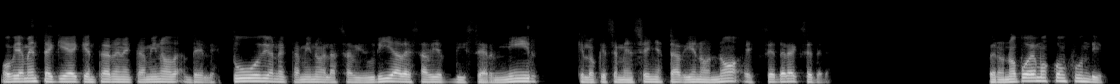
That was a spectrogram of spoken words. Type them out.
Obviamente aquí hay que entrar en el camino del estudio, en el camino de la sabiduría, de saber discernir que lo que se me enseña está bien o no, etcétera, etcétera. Pero no podemos confundir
